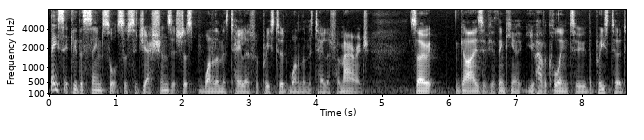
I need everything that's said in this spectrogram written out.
basically the same sorts of suggestions. It's just one of them is tailored for priesthood, one of them is tailored for marriage. So, guys, if you're thinking you have a calling to the priesthood,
